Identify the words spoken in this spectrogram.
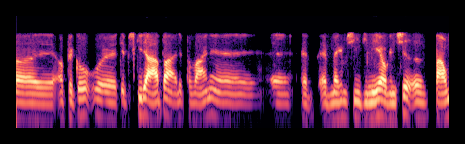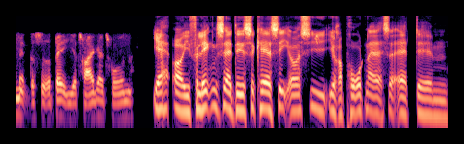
at, øh, at begå øh, det beskidte arbejde på vegne af, af, af, af hvad kan man sige, de mere organiserede bagmænd, der sidder bag i og trækker i trådene. Ja, og i forlængelse af det, så kan jeg se også i, i rapporten, altså, at øhm,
